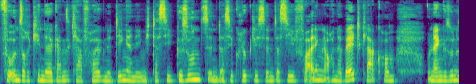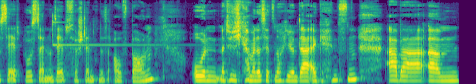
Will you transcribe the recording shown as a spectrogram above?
für unsere Kinder ganz klar folgende Dinge, nämlich, dass sie gesund sind, dass sie glücklich sind, dass sie vor allen Dingen auch in der Welt klarkommen und ein gesundes Selbstbewusstsein und Selbstverständnis aufbauen. Und natürlich kann man das jetzt noch hier und da ergänzen, aber ähm,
